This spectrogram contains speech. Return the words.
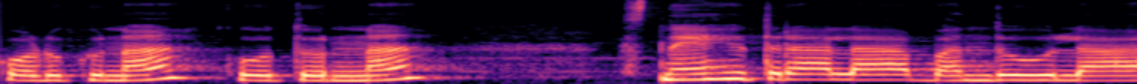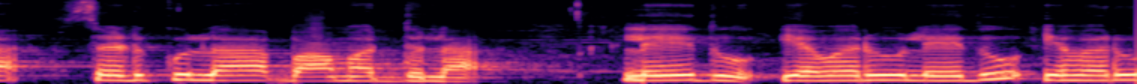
కొడుకున కూతుర్న స్నేహితురాల బంధువుల సెడుకుల బామర్దుల? లేదు ఎవరు లేదు ఎవరు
